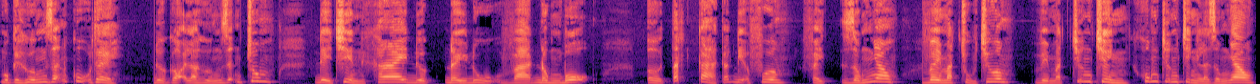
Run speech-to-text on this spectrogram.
một cái hướng dẫn cụ thể được gọi là hướng dẫn chung để triển khai được đầy đủ và đồng bộ ở tất cả các địa phương phải giống nhau về mặt chủ trương, về mặt chương trình, khung chương trình là giống nhau.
